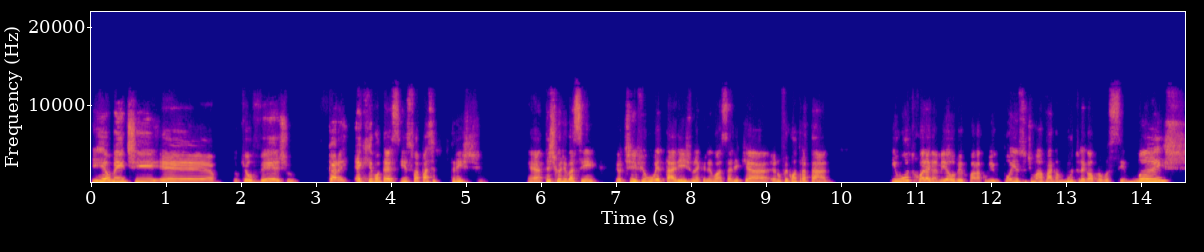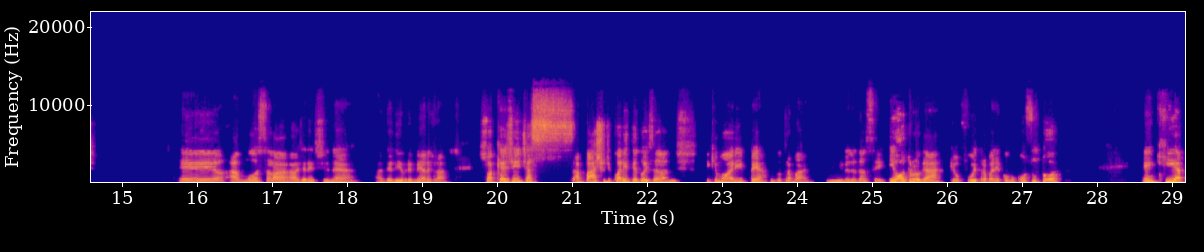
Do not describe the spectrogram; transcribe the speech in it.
E realmente, é, o que eu vejo, cara, é que acontece, isso faz parte triste. É, triste que eu digo assim, eu tive um etarismo naquele negócio ali que a, eu não fui contratado. E um outro colega meu veio falar comigo, pô, isso tinha uma vaga muito legal para você, mas é, a moça lá, a gerente, né, a delivery manager lá, só que a gente abaixo de 42 anos e que mora perto do trabalho. Ih, meu Deus, dancei. E outro lugar que eu fui, trabalhei como consultor, em que a,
